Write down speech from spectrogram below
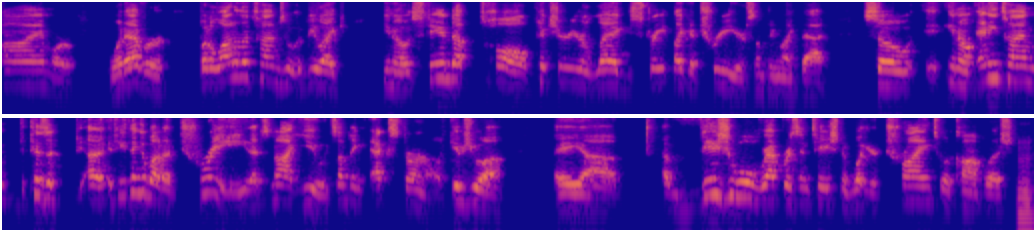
time or whatever. But a lot of the times it would be like, you know, stand up tall, picture your legs straight like a tree or something like that. So, you know, anytime, because uh, if you think about a tree, that's not you, it's something external. It gives you a, a, uh, a visual representation of what you're trying to accomplish mm.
